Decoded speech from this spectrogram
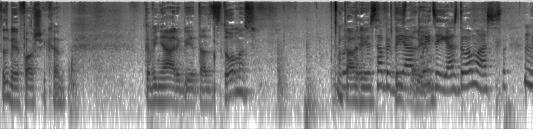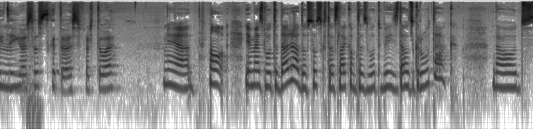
tas bija forši, ka, ka viņa arī bija tādas domas. Un tā arī jūs abi bijāt izdarījām. līdzīgās domās, līdzīgos uzskatos par to. Jā, man, ja mēs būtu dažādos uzskatos, laikam tas būtu bijis daudz grūtāk. Daudz,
